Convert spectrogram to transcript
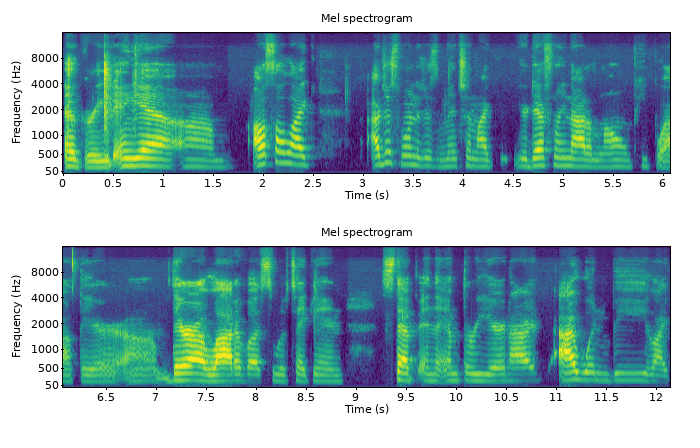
Agreed. And yeah, um, also like I just want to just mention like you're definitely not alone, people out there. Um, there are a lot of us who have taken step in the M3 year. And I, I wouldn't be like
